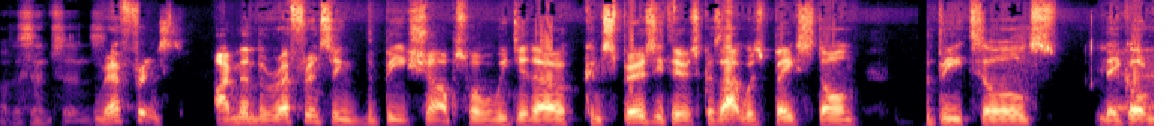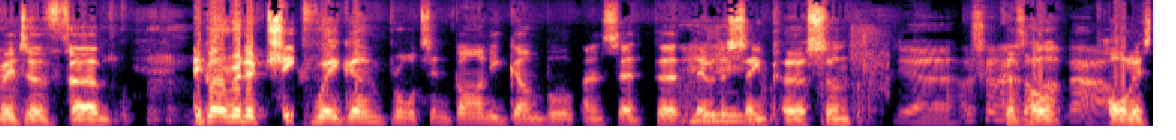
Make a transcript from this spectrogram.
of The Simpsons. Reference. I remember referencing the B Sharps when we did our conspiracy theories because that was based on the Beatles. They got rid of um, they got rid of Chief Wiggum, brought in Barney Gumble, and said that they were the same person Yeah, I was going because to the whole up now. Paul is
